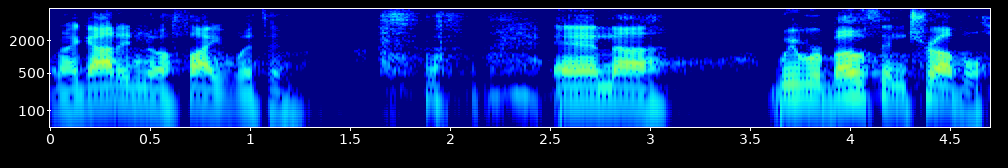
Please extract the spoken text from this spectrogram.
and I got into a fight with him. and uh, we were both in trouble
